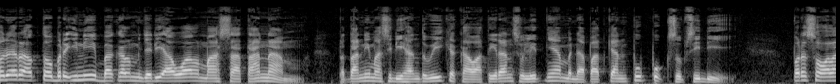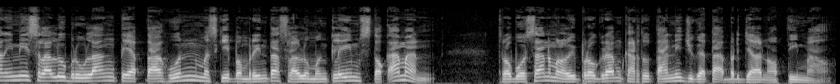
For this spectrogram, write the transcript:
Saudara, Oktober ini bakal menjadi awal masa tanam. Petani masih dihantui kekhawatiran sulitnya mendapatkan pupuk subsidi. Persoalan ini selalu berulang tiap tahun meski pemerintah selalu mengklaim stok aman. Terobosan melalui program Kartu Tani juga tak berjalan optimal.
